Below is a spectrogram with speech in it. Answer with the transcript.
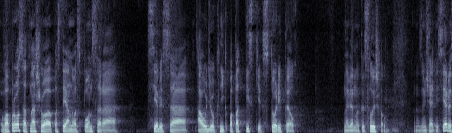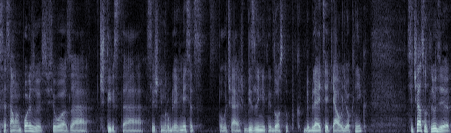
Вопрос от нашего постоянного спонсора сервиса аудиокниг по подписке Storytel. Наверное, ты слышал. Замечательный сервис, я сам им пользуюсь. Всего за 400 с лишним рублей в месяц получаешь безлимитный доступ к библиотеке аудиокниг. Сейчас вот люди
